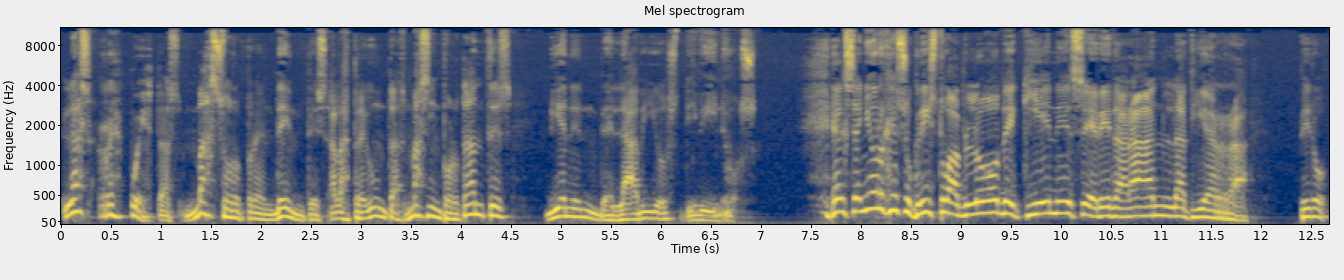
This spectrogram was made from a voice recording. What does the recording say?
Las respuestas más sorprendentes a las preguntas más importantes vienen de labios divinos. El Señor Jesucristo habló de quienes heredarán la tierra, pero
